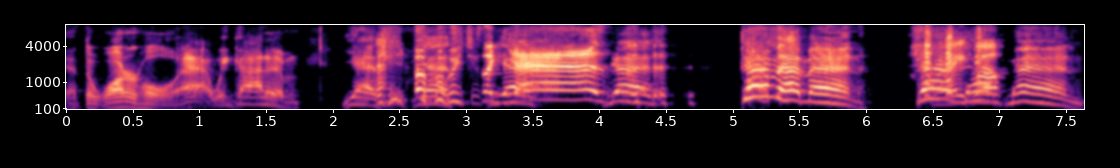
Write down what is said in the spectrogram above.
at the water hole ah we got him yes, yes she's like, yes, yes, yes. damn that man damn that well- man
